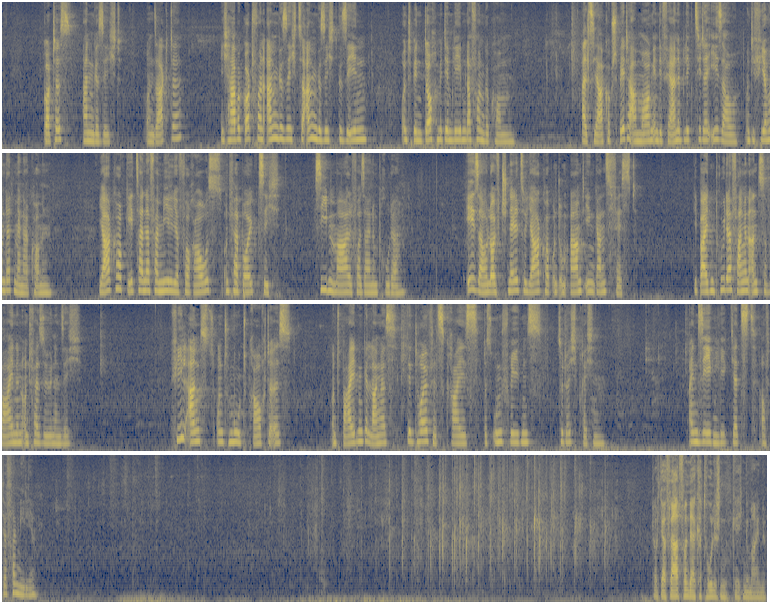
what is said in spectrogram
Gottes Angesicht, und sagte, ich habe Gott von Angesicht zu Angesicht gesehen und bin doch mit dem Leben davongekommen. Als Jakob später am Morgen in die Ferne blickt, sieht er Esau und die 400 Männer kommen. Jakob geht seiner Familie voraus und verbeugt sich siebenmal vor seinem Bruder. Esau läuft schnell zu Jakob und umarmt ihn ganz fest. Die beiden Brüder fangen an zu weinen und versöhnen sich. Viel Angst und Mut brauchte es, und beiden gelang es, den Teufelskreis des Unfriedens zu durchbrechen. Ein Segen liegt jetzt auf der Familie. Dr. Flath von der katholischen Kirchengemeinde.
